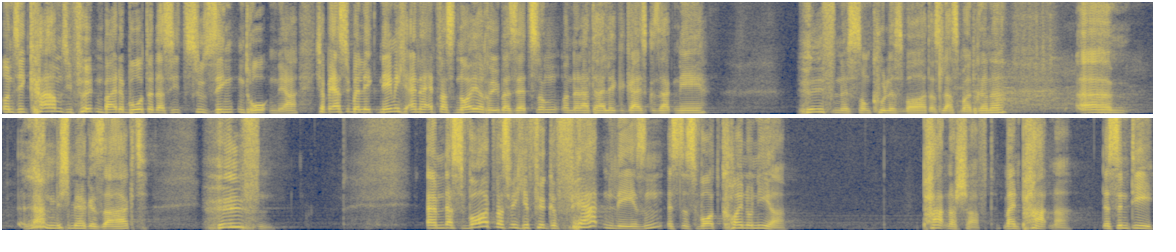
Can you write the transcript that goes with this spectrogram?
und sie kamen, sie füllten beide Boote, dass sie zu sinken drohten. Ja, ich habe erst überlegt, nehme ich eine etwas neuere Übersetzung und dann hat der Heilige Geist gesagt, nee, Hilfen ist so ein cooles Wort, das lass mal drinne. Ähm, lang nicht mehr gesagt. Hilfen. Ähm, das Wort, was wir hier für Gefährten lesen, ist das Wort Koinonia. Partnerschaft, mein Partner. Das sind die,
